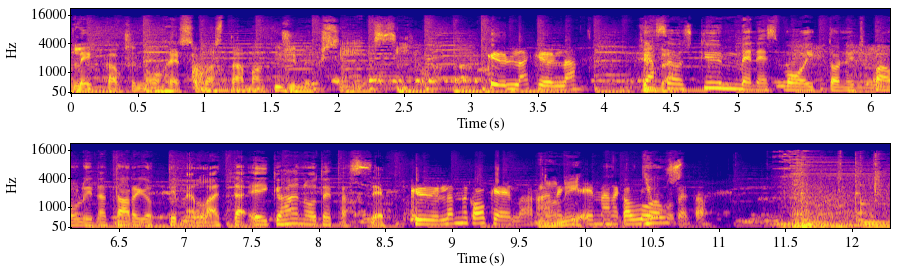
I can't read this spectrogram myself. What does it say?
leikkauksen ohessa vastaamaan kysymyksiisi? Kyllä, kyllä. Ja Hyvä. se olisi kymmenes voitto nyt Pauliina tarjottimella, että eiköhän oteta se. Kyllä, me kokeillaan ainakin, no niin. ei me ainakaan luovuteta. Just.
